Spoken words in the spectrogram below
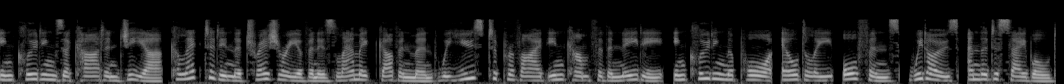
including zakat and jizya collected in the treasury of an Islamic government were used to provide income for the needy, including the poor, elderly, orphans, widows, and the disabled.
